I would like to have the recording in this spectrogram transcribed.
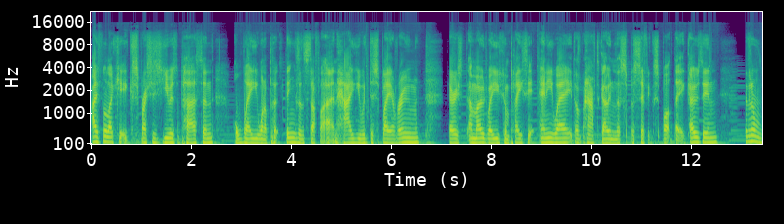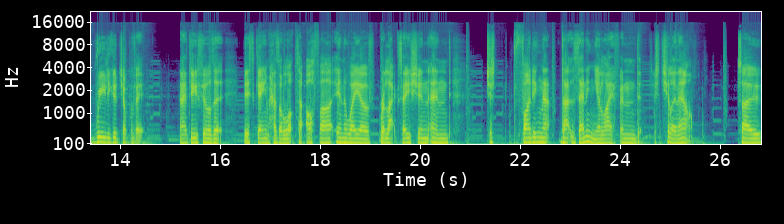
I feel like it expresses you as a person or where you want to put things and stuff like that and how you would display a room there is a mode where you can place it anywhere. It doesn't have to go in the specific spot that it goes in. They've done a really good job of it. And I do feel that this game has a lot to offer in a way of relaxation and just finding that, that zen in your life and just chilling out. So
